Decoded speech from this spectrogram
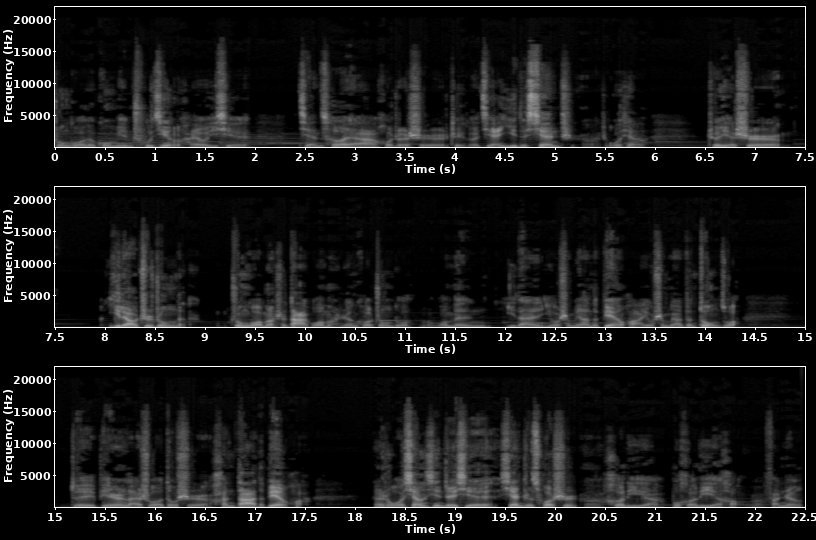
中国的公民出境还有一些检测呀，或者是这个检疫的限制啊，我想这也是意料之中的。中国嘛是大国嘛，人口众多。我们一旦有什么样的变化，有什么样的动作，对别人来说都是很大的变化。但是我相信这些限制措施啊，合理啊，不合理也好啊，反正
